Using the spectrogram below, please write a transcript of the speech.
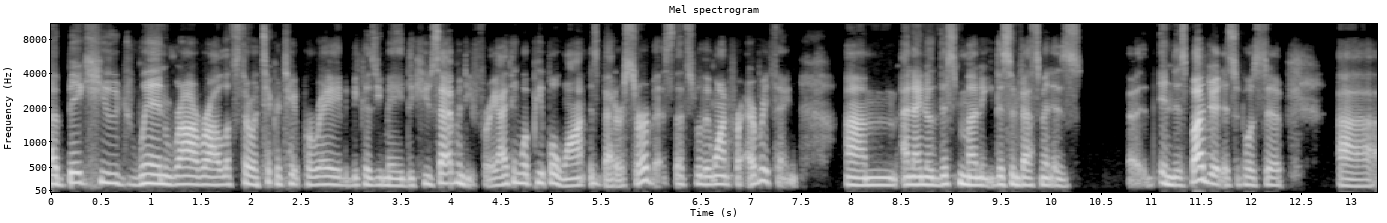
a big, huge win, rah, rah, let's throw a ticker tape parade because you made the Q70 free. I think what people want is better service. That's what they want for everything. Um, and I know this money, this investment is uh, in this budget is supposed to uh,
